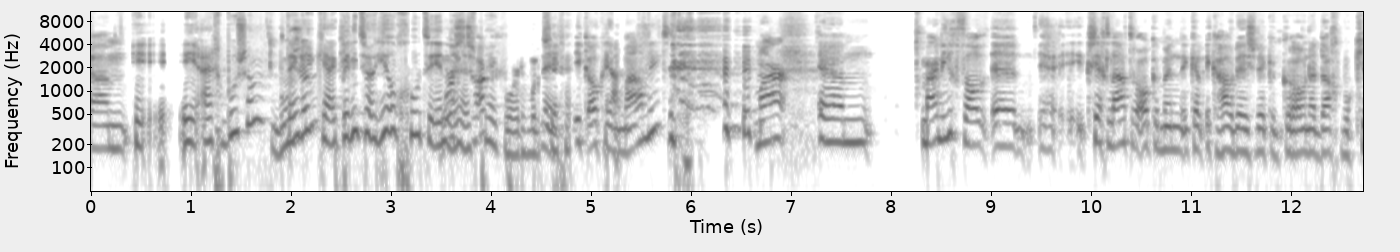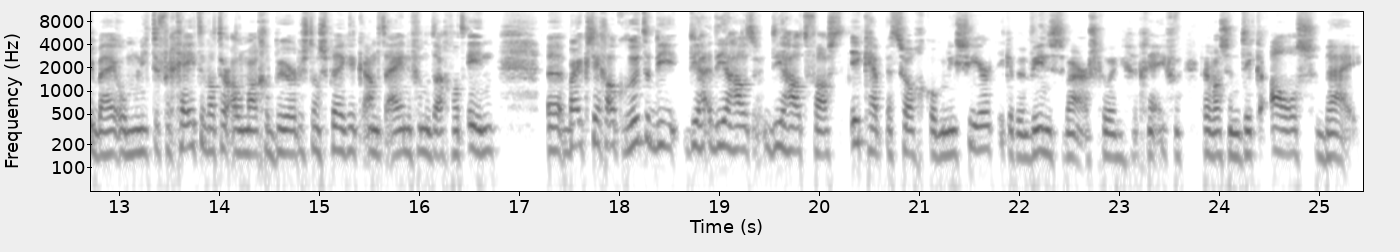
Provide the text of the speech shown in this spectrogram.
Um, in, in, je eigen boezem, boezem, denk ik? Ja, ik ben niet zo heel goed in uh, spreekwoorden, moet ik nee, zeggen. ik ook helemaal ja. niet. maar, um, maar in ieder geval, uh, ik zeg later ook in mijn... Ik, heb, ik hou deze week een coronadagboekje bij om niet te vergeten wat er allemaal gebeurt. Dus dan spreek ik aan het einde van de dag wat in. Uh, maar ik zeg ook, Rutte, die, die, die, houdt, die houdt vast. Ik heb het zo gecommuniceerd. Ik heb een winstwaarschuwing gegeven. Er was een dikke als bij.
